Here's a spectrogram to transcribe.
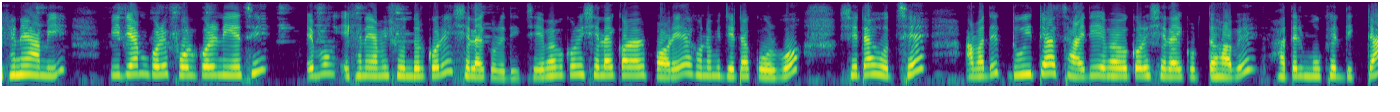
এখানে আমি মিডিয়াম করে ফোল্ড করে নিয়েছি এবং এখানে আমি সুন্দর করে সেলাই করে দিচ্ছি। এভাবে করে সেলাই করার পরে এখন আমি যেটা করব, সেটা হচ্ছে আমাদের দুইটা সাইডে এভাবে করে সেলাই করতে হবে, হাতের মুখের দিকটা।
